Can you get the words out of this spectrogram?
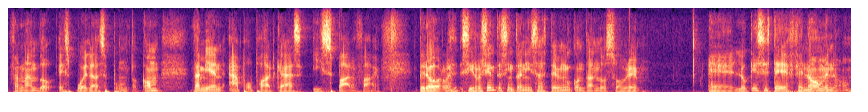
fernandoespuelas.com, también Apple Podcasts y Spotify. Pero si recién te sintonizas, te vengo contando sobre eh, lo que es este fenómeno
